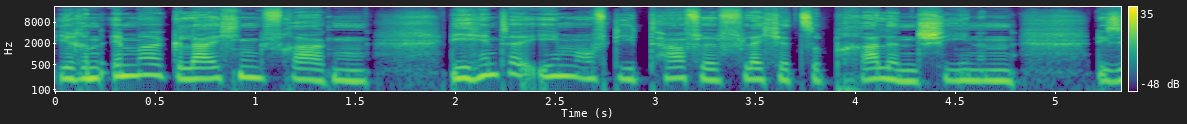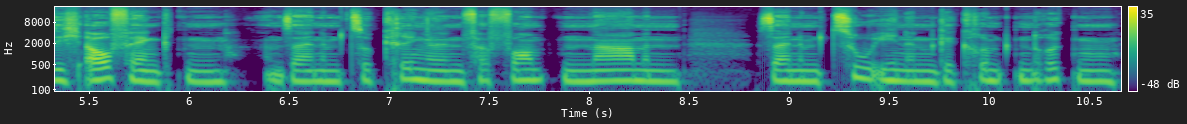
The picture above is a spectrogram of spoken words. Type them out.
ihren immer gleichen Fragen, die hinter ihm auf die Tafelfläche zu prallen schienen, die sich aufhängten an seinem zu Kringeln verformten Namen, seinem zu ihnen gekrümmten Rücken,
